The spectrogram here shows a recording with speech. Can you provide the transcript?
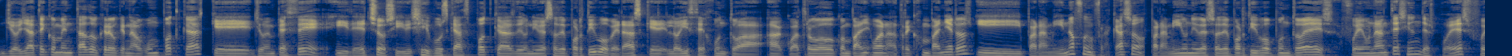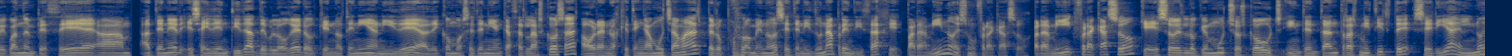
Yo ya te he comentado, creo que en algún podcast, que yo empecé, y de hecho, si, buscas podcast de Universo Deportivo, verás que lo hice junto a, cuatro compañeros, bueno, a tres compañeros, y para mí no fue un fracaso. Para mí, universodeportivo.es fue un antes y un después. Fue cuando empecé a, a tener esa identidad de bloguero que no tenía ni idea de cómo se tenían que hacer las cosas. Ahora no es que tenga mucha más, pero por lo menos he tenido un aprendizaje. Para mí no es un fracaso. Para mí, fracaso, que eso es lo que muchos coaches intentan transmitirte, sería el no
